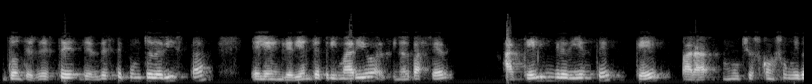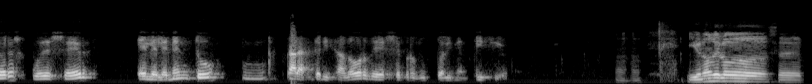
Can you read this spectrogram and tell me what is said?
Entonces, desde este, desde este punto de vista, el ingrediente primario al final va a ser aquel ingrediente que para muchos consumidores puede ser el elemento mm, caracterizador de ese producto alimenticio. Y uno de los eh,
